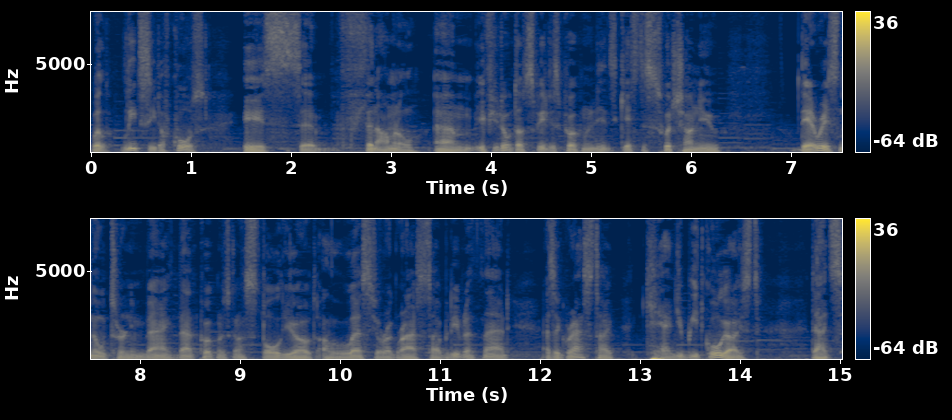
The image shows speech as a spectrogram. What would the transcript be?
well, Leech Seed, of course, is uh, phenomenal. Um, if you don't outspeed this Pokemon, it gets the switch on you. There is no turning back. That Pokemon is gonna stall you out unless you're a Grass type. But even at that, as a Grass type, can you beat Gourgeist? That's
